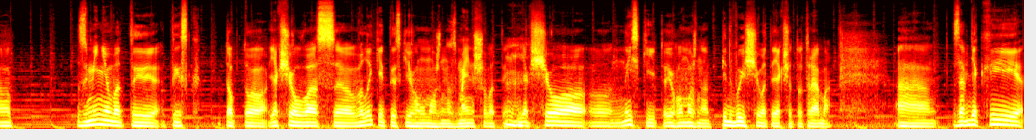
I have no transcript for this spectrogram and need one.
е, змінювати тиск. Тобто, якщо у вас великий тиск, його можна зменшувати. Мгм. Якщо е, низький, то його можна підвищувати, якщо то треба. Завдяки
